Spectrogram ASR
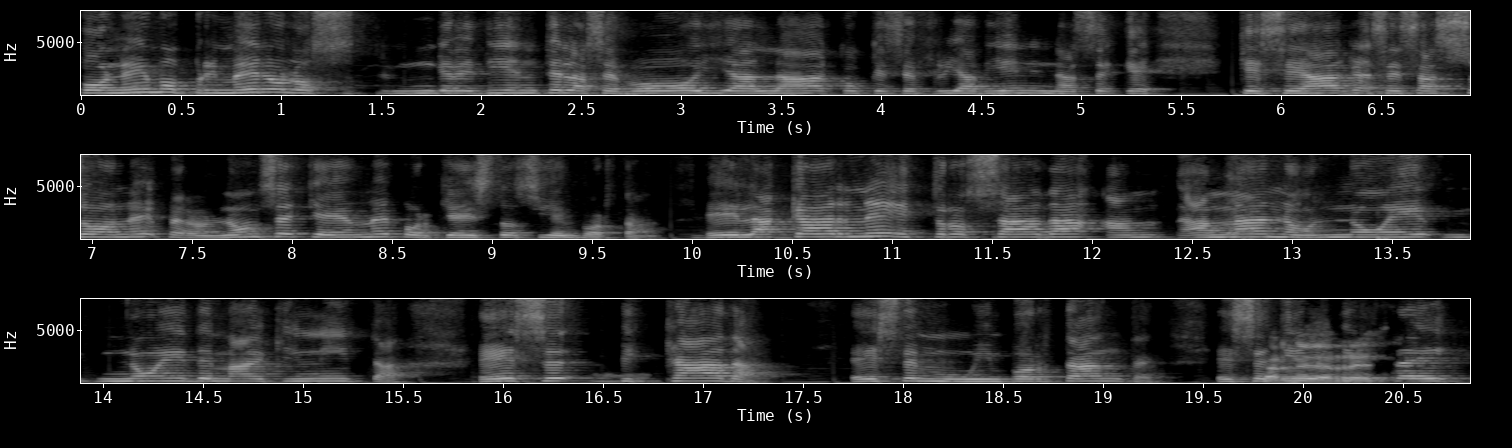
ponemos primero los ingredientes, la cebolla, el ajo, que se fría bien y hace que, que se haga, se sazone, pero no se queme porque esto sí es importante. Eh, la carne es trozada a, a, mano, no es, no es de maquinita, es picada. Este es muy importante. Ese Carne de res.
